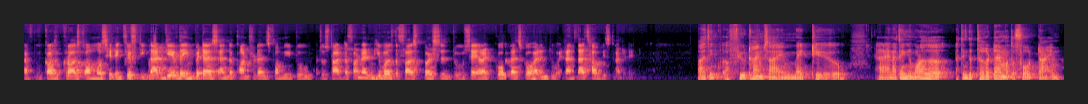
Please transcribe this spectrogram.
after cross- crossed almost hitting 50. That gave the impetus and the confidence for me to to start the fund. And he was the first person to say, "All right, go, let's go ahead and do it." And that's how we started it. I think a few times I met you, and I think one of the, I think the third time or the fourth time,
